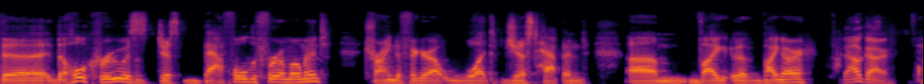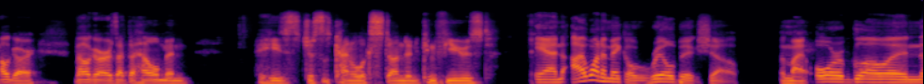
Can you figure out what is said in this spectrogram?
the the whole crew is just baffled for a moment, trying to figure out what just happened. Um, Vi, uh, Vigar, Valgar. Valgar, Valgar is at the helm, and he's just kind of looks stunned and confused. and I want to make a real big show of my orb glowing,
